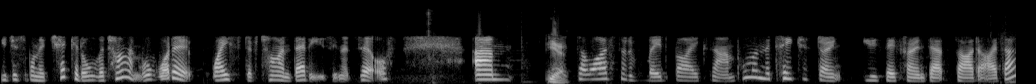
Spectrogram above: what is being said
you just want to check it all the time. Well, what a waste of time that is in itself. Um, yeah. So I've sort of led by example, and the teachers don't use their phones outside either.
